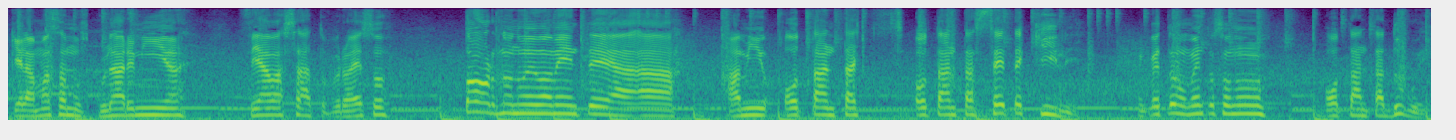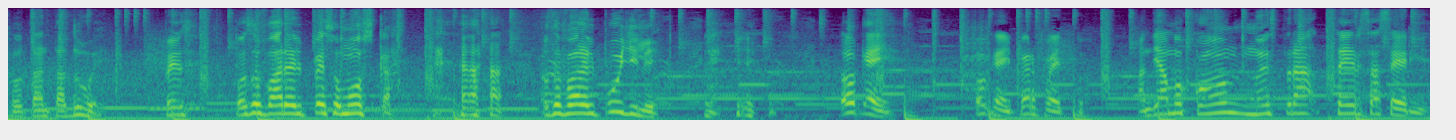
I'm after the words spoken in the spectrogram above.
che la massa muscolare mia si è abbassato, però adesso torno nuovamente a, a, mi 80, 87 kg. In questo momento sono 82, 82. Posso fare il peso mosca, posso fare il pugile. ok, ok, perfetto. Andiamo con nuestra terza serie.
